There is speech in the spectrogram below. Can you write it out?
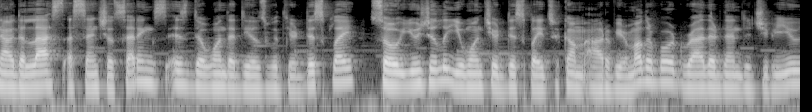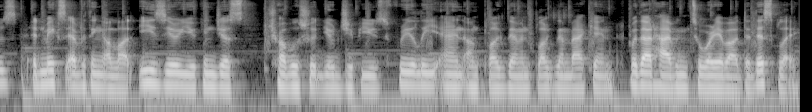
Now the last essential settings is the one that deals with your display. So usually you want your display to come out of your motherboard rather than the GPUs. It makes everything a lot easier. You can just troubleshoot your GPUs freely and unplug them and plug them back in without having to worry about the display.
